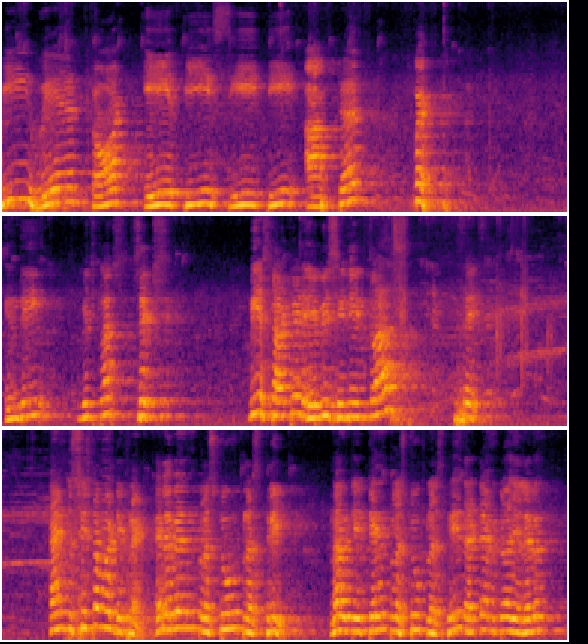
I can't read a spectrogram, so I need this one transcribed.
We were taught A, B, C, D after fifth. In the which class? Six. We started A, B, C, D in class six. And the system was different. 11 plus 2 plus 3. Now it is 10 plus 2 plus 3. That time it was 11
